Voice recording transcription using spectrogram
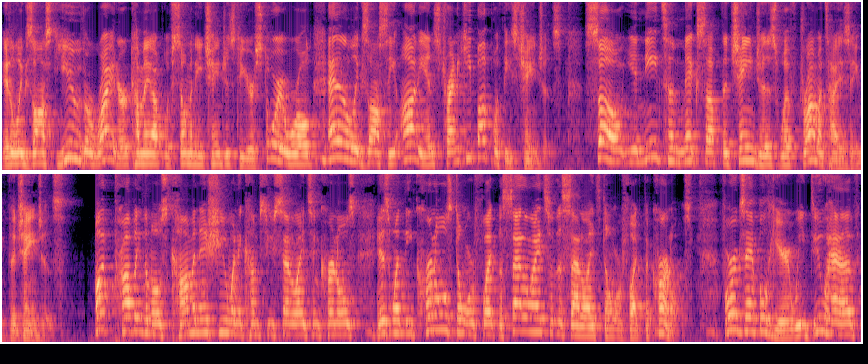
It'll exhaust you, the writer, coming up with so many changes to your story world, and it'll exhaust the audience trying to keep up with these changes. So, you need to mix up the changes with dramatizing the changes. But probably the most common issue when it comes to satellites and kernels is when the kernels don't reflect the satellites or the satellites don't reflect the kernels. For example, here we do have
